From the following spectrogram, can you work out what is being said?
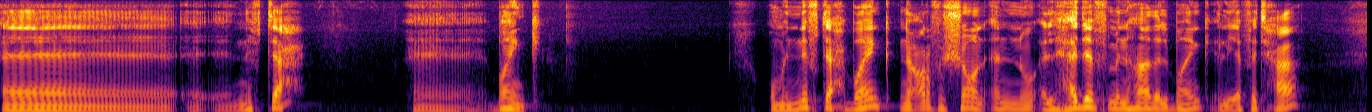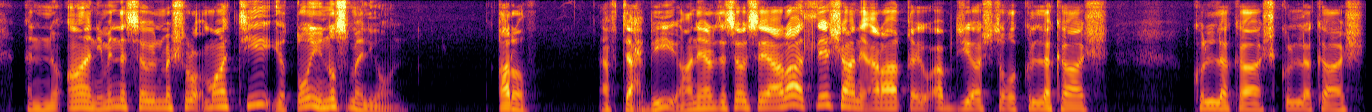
آه نفتح آه بنك. ومن نفتح بنك نعرف شلون إنه الهدف من هذا البنك اللي فتحة إنه أني من أسوي المشروع مالتي يعطوني نص مليون. قرض. أفتح بيه أنا أريد أسوي سيارات. ليش أنا عراقي وابدي أشتغل كله كاش كله كاش كله كاش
